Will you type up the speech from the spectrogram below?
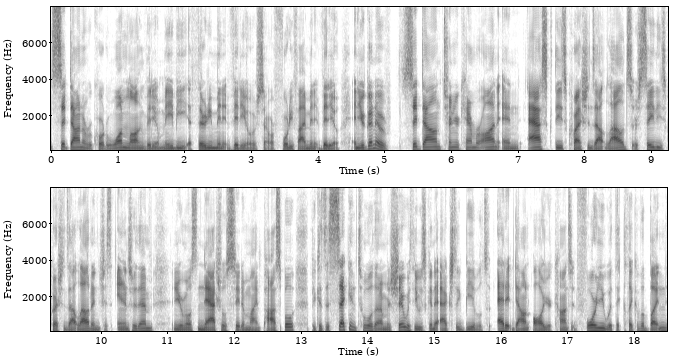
sit down and record one long video, maybe a 30 minute video or so, or 45 minute video. And you're going to sit down, turn your camera on, and ask these questions out loud or say these questions out loud and just answer them in your most natural state of mind possible. Because the second tool that I'm going to share with you is going to actually be able to edit down all your content for you with the click of a button,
